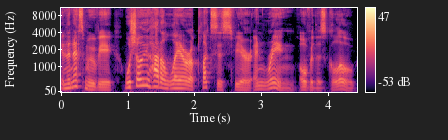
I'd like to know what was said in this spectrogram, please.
In the next movie, we'll show you how to layer a plexus sphere and ring over this globe.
